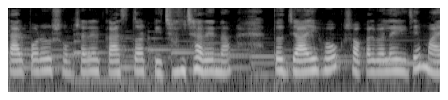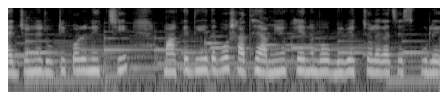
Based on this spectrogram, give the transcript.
তারপরেও সংসারের কাজ তো আর পিছন ছাড়ে না। তো যাই হোক, সকালবেলায় এই যে মায়ের জন্য রুটি করে নিচ্ছি। মাকে দিয়ে দেবো, সাথে আমিও খেয়ে নেব। বিবেক চলে গেছে স্কুলে।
